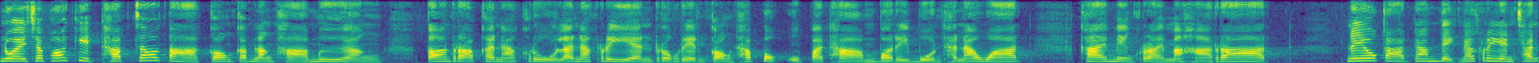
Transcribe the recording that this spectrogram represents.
หน่วยเฉพาะกิจทัพเจ้าตากกองกำลังผาเมือง ต้อนรับคณะครูและนักเรียน โรงเรียนกองทัพบกอุปถัมภ์บริบูรณ์ธนวัฒน์ค่ายเมงรายมหาราช ในโอกาสนำเด็กนักเรียนชั้น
